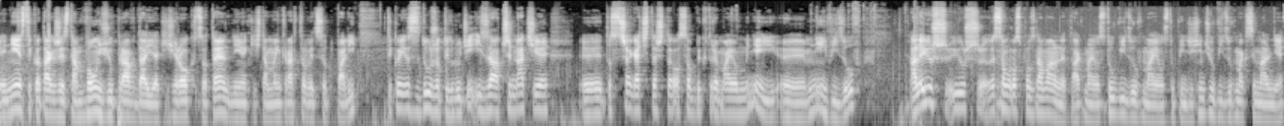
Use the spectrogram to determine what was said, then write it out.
Y, Nie jest tylko tak, że jest tam wąziu, prawda, i jakiś rok, co ten, nie jakiś tam Minecraftowiec, co odpali. Tylko jest dużo tych ludzi i zaczynacie y, dostrzegać też te osoby, które mają mniej, y, mniej widzów. Ale już, już są rozpoznawalne, tak? Mają 100 widzów, mają 150 widzów maksymalnie,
